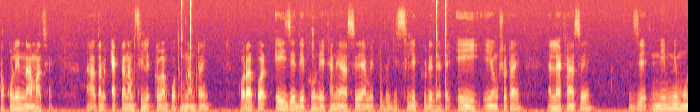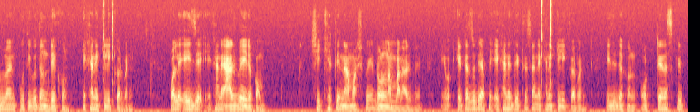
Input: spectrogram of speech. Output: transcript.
সকলের নাম আছে। তো আমি একটা নাম সিলেক্ট করলাম, প্রথম নামটাই। করার পর এই যে দেখুন, এখানে আছে, আমি একটু যদি সিলেক্ট করে দেখাই, এই এই অংশটায় লেখা আছে যে নিম্নে মূল্যায়ন প্রতিবেদন দেখুন, এখানে ক্লিক করবেন। করলে এই যে এখানে আসবে এরকম, শিক্ষার্থীর নাম আসবে, রোল নাম্বার আসবে। এটা যদি আপনি এখানে দেখতে চান, এখানে ক্লিক করবেন। এই যে দেখুন, ওর ট্রান্সক্রিপ্ট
